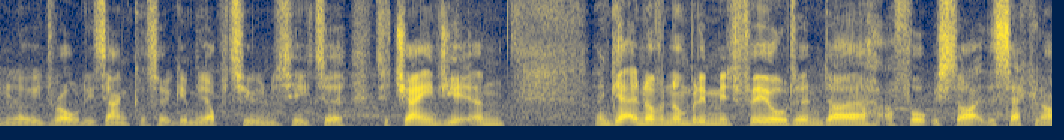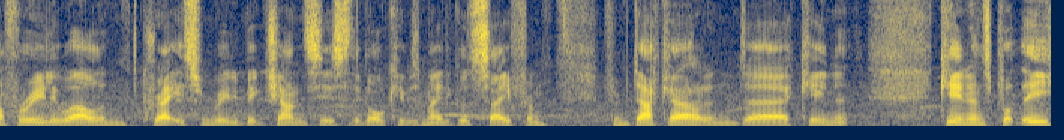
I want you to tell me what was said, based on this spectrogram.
you know he'd rolled his ankle, so it gave me the opportunity to to change it and and get another number in midfield. And uh, I thought we started the second half really well and created some really big chances. The goalkeeper's made a good save from from Daka, and uh, Kiernan Kiernan's put the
